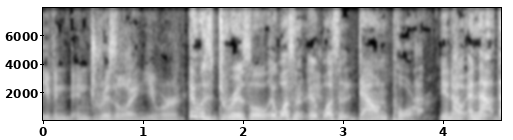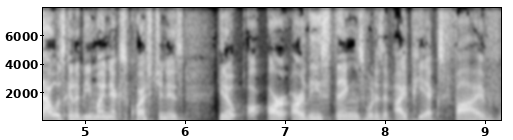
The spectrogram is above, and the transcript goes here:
even in drizzling? You were It was drizzle. It wasn't. It Yeah. wasn't downpour. You know, and that that was going to be my next question. Is you know, are are these things? What is it? IPX five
